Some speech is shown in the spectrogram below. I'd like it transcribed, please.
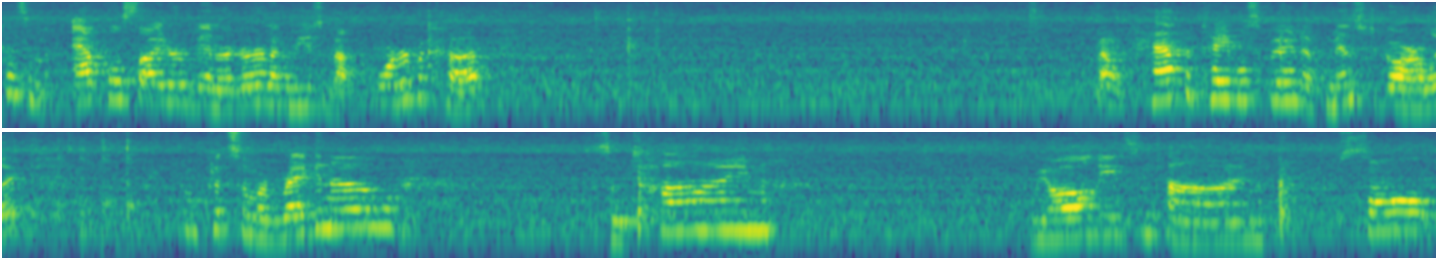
Got some apple cider vinegar, and I'm going to use about a quarter of a cup. About half a tablespoon of minced garlic. Put some oregano, some thyme. We all need some thyme. Salt,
